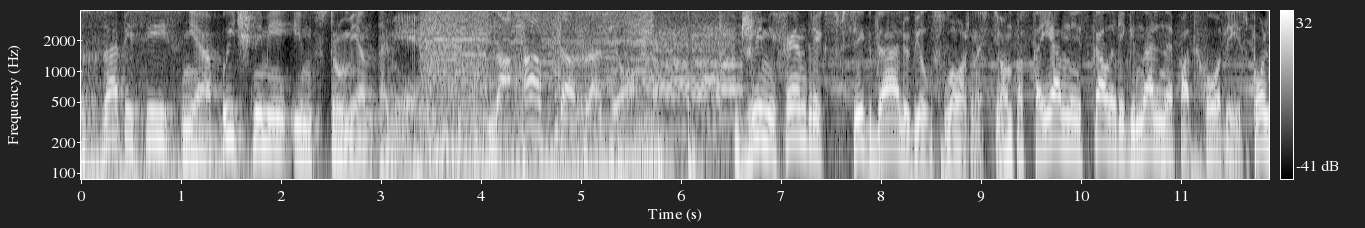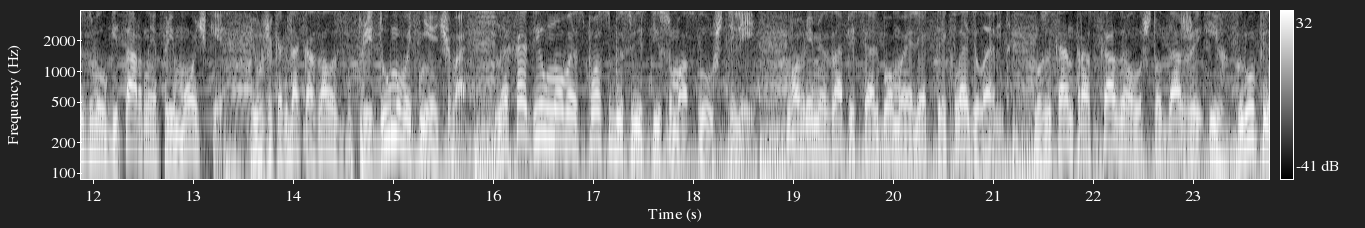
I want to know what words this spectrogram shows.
записей с необычными инструментами на Авторадио. Джимми Хендрикс всегда любил сложности. Он постоянно искал оригинальные подходы, использовал гитарные примочки и уже когда, казалось бы, придумывать нечего, находил новые способы свести с ума слушателей. Во время записи альбома Electric Ladyland музыкант рассказывал, что даже их группе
